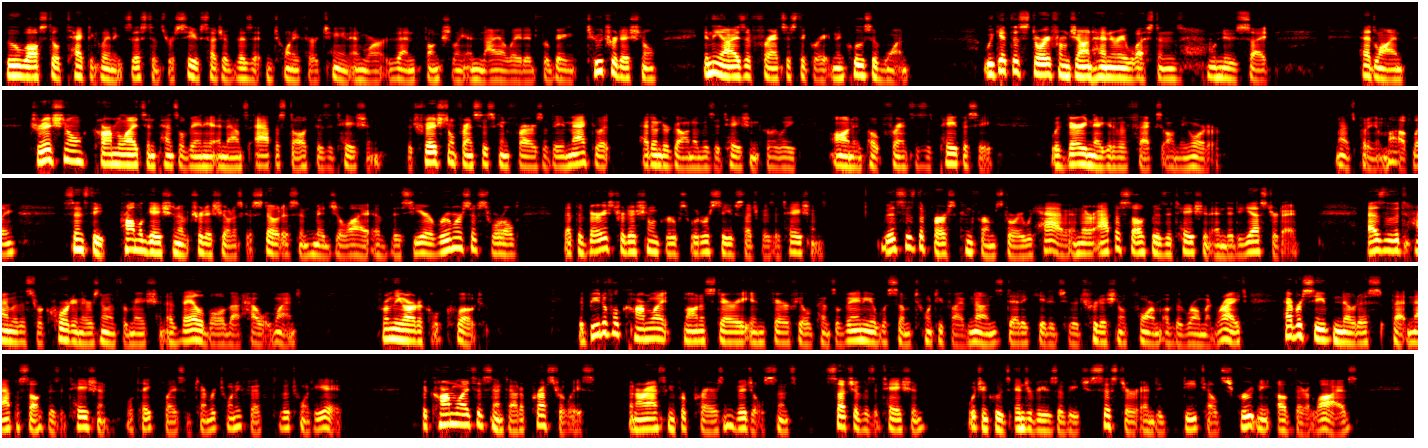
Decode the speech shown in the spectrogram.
who, while still technically in existence, received such a visit in 2013 and were then functionally annihilated for being too traditional in the eyes of Francis the Great and Inclusive One. We get this story from John Henry Weston's news site. Headline Traditional Carmelites in Pennsylvania announce apostolic visitation. The traditional Franciscan friars of the Immaculate had undergone a visitation early on in Pope Francis's papacy, with very negative effects on the order. That's putting it mildly. Since the promulgation of Traditionis Custodes in mid July of this year, rumors have swirled that the various traditional groups would receive such visitations. This is the first confirmed story we have, and their apostolic visitation ended yesterday. As of the time of this recording, there is no information available about how it went. From the article, quote, the beautiful Carmelite monastery in Fairfield, Pennsylvania, with some 25 nuns dedicated to the traditional form of the Roman Rite, have received notice that an apostolic visitation will take place September 25th to the 28th. The Carmelites have sent out a press release and are asking for prayers and vigils, since such a visitation, which includes interviews of each sister and a detailed scrutiny of their lives,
